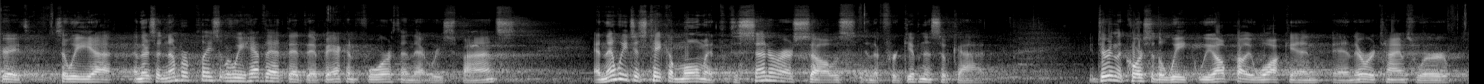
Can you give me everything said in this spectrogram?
Great. So we, uh, and there's a number of places where we have that, that, that back and forth and that response. And then we just take a moment to center ourselves in the forgiveness of God. During the course of the week, we all probably walk in, and there were times where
